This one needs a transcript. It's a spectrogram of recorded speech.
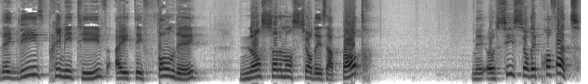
l'église primitive a été fondée non seulement sur des apôtres, mais aussi sur des prophètes.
